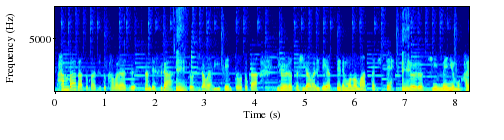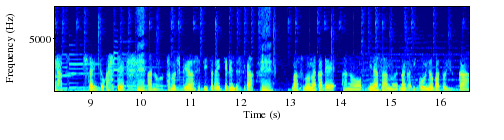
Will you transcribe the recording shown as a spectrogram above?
ハンバーガーとかはずっと変わらずなんですが、ええ、日替わり弁当とかいろいろと日替わりでやっているものもあったりして、え、いろいろ新メニューも開発したりとかして、あの楽しくやらせていただいてるんですが、まあ、その中であの皆さんのなんか憩いの場というか、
